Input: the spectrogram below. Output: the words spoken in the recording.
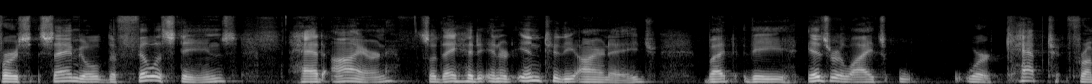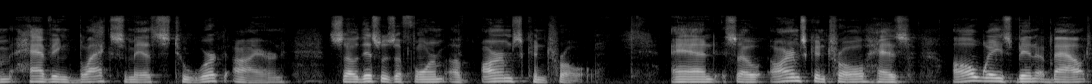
1 Samuel, the Philistines had iron, so they had entered into the Iron Age, but the Israelites were kept from having blacksmiths to work iron, so this was a form of arms control. And so arms control has always been about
